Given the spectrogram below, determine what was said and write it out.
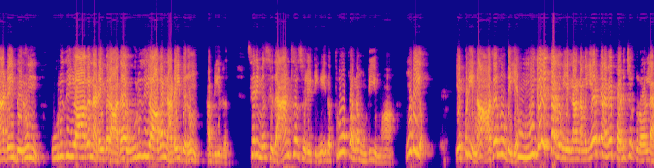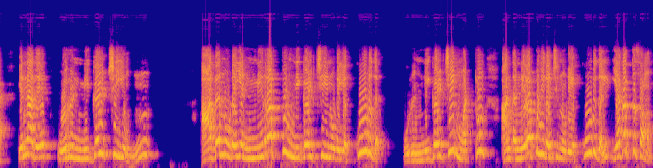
நடைபெறும். உறுதியாக நடைபெறாத உறுதியாக நடைபெறும் அப்படின்றது. சரி மிஸ் இது ஆன்சர் சொல்லிட்டீங்க. இத ப்ரூவ் பண்ண முடியுமா? முடியும். எப்படின்னா அதனுடைய நிகழ்த்தகவு என்ன? நம்ம ஏற்கனவே படிச்சிருக்கிறோம்ல. என்னது? ஒரு நிகழ்ச்சியும் அதனுடைய நிரப்பு நிகழ்ச்சியினுடைய கூடுதல். ஒரு நிகழ்ச்சி மற்றும் அந்த நிரப்பு நிகழ்ச்சியினுடைய கூடுதல் எதற்கு சமம்?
